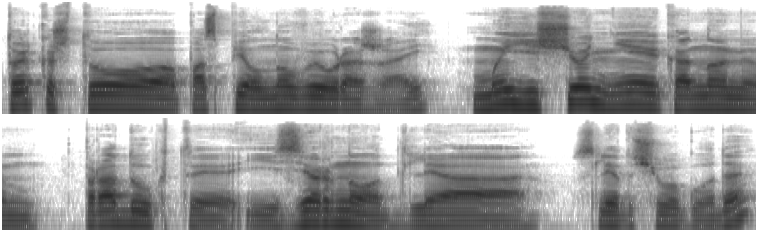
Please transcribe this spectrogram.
Только что поспел новый урожай. Мы еще не экономим продукты и зерно для следующего года.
